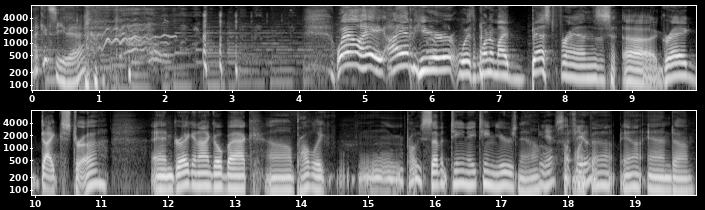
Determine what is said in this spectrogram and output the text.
I can see that. Well, hey, I am here with one of my best friends, uh, Greg Dykstra. And Greg and I go back uh, probably mm, probably 17, 18 years now. Yeah, something like that. Yeah. And um,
